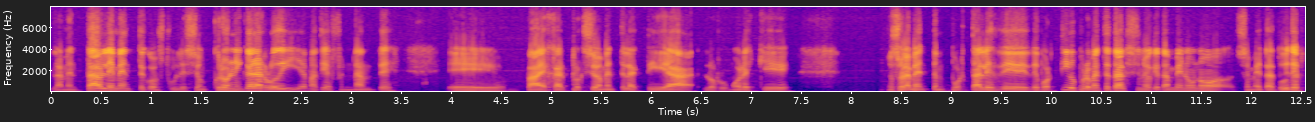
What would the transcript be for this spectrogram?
lamentablemente, con su lesión crónica de la rodilla, Matías Fernández eh, va a dejar próximamente la actividad. Los rumores que no solamente en portales de deportivos promete tal, sino que también uno se mete a Twitter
